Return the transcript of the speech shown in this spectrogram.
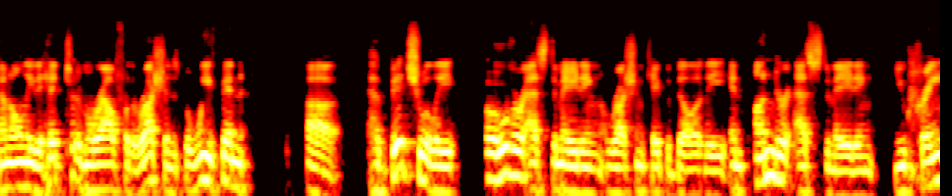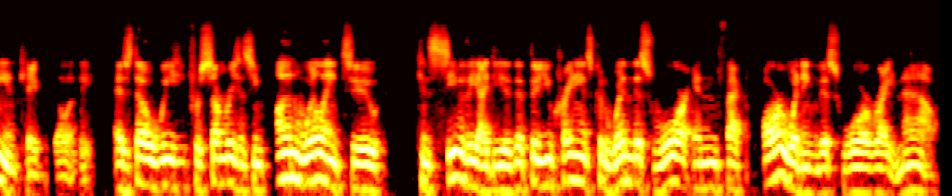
not only the hit to morale for the Russians, but we've been uh, habitually overestimating Russian capability and underestimating Ukrainian capability, as though we, for some reason, seem unwilling to conceive of the idea that the Ukrainians could win this war, and in fact are winning this war right now.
